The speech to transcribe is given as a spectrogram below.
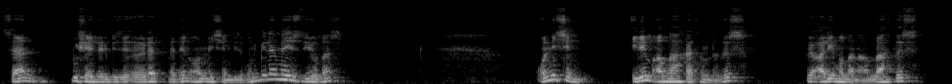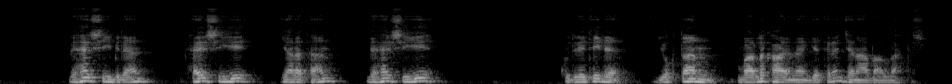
Sen bu şeyleri bize öğretmedin. Onun için biz bunu bilemeyiz diyorlar. Onun için ilim Allah katındadır. Ve alim olan Allah'tır. Ve her şeyi bilen, her şeyi yaratan ve her şeyi kudretiyle yoktan varlık haline getiren Cenab-ı Allah'tır.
